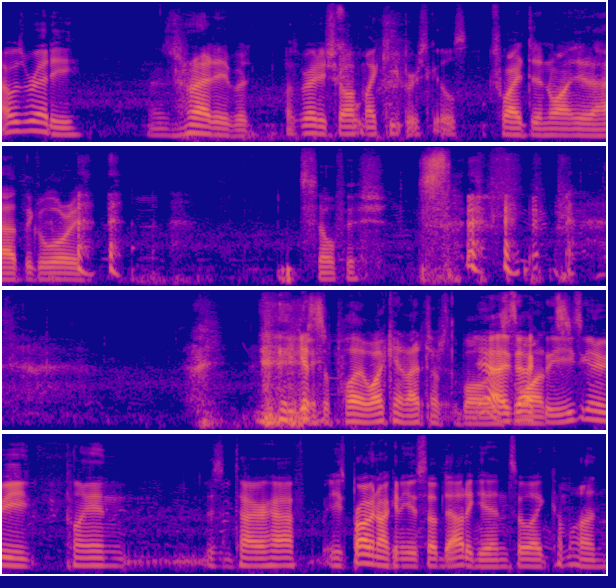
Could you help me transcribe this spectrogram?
I was ready. He's ready, but I was ready to show off my keeper skills. White didn't want you to have the glory. Selfish. he gets to play. Why can't I touch the ball? yeah, exactly. once? He's going to be playing this entire half. He's probably not going to get subbed out again, so, like, come on.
